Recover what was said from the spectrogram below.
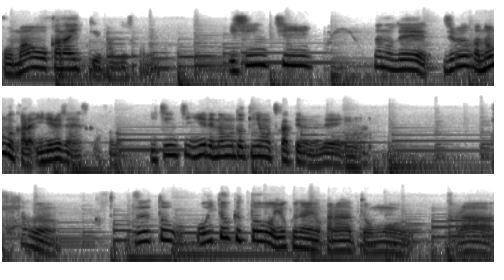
こう、間を置かないっていう感じですかね。一日なので、自分が飲むから入れるじゃないですか。その一日家で飲むときにも使ってるので、うん多分、ずっと置いとくと良くないのかなと思うから、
